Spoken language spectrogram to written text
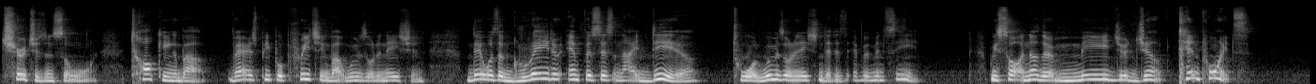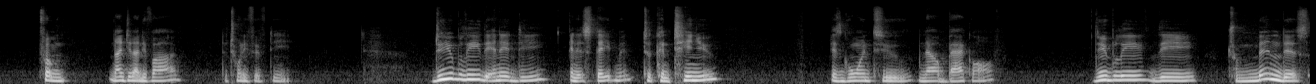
churches and so on, talking about, various people preaching about women's ordination, there was a greater emphasis and idea toward women's ordination that has ever been seen. We saw another major jump, 10 points from 1995 to 2015. Do you believe the NAD in its statement to continue is going to now back off? Do you believe the tremendous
